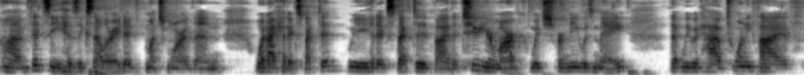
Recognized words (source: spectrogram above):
um, FITCI has accelerated much more than what I had expected. We had expected by the two year mark, which for me was May, that we would have 25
